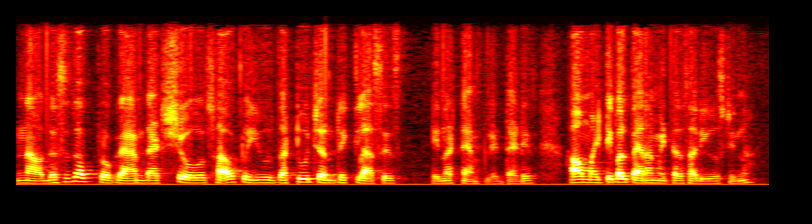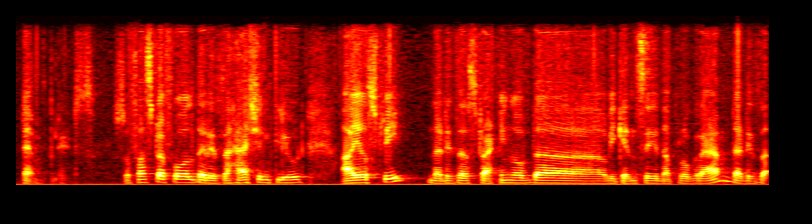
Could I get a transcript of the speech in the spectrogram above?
now this is a program that shows how to use the two generic classes in a template. That is how multiple parameters are used in a templates. So first of all there is a hash include iostream. That is the starting of the we can say the program. That is the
